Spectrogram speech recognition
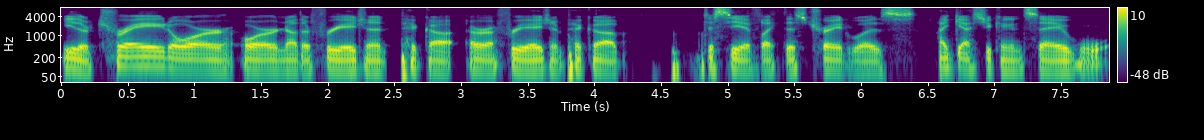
either trade or or another free agent pickup or a free agent pickup to see if like this trade was, I guess you can say, w-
